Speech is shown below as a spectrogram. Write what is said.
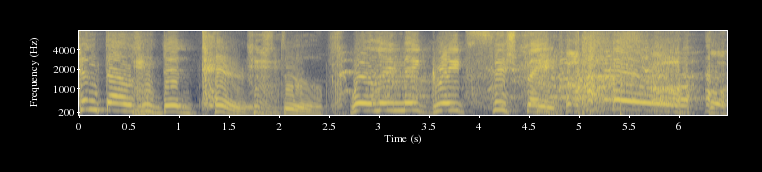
10,000 dead terrorists. still, Well, they make great fish bait. Oh,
